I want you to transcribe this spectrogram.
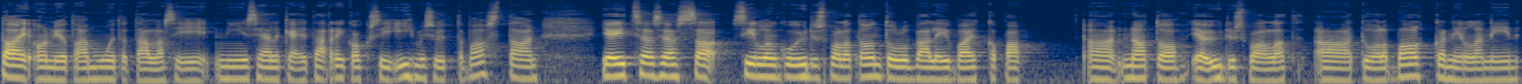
tai on jotain muita tällaisia niin selkeitä rikoksia ihmisyyttä vastaan. Ja itse asiassa silloin, kun Yhdysvallat on tullut väliin vaikkapa NATO ja Yhdysvallat tuolla Balkanilla, niin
